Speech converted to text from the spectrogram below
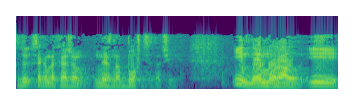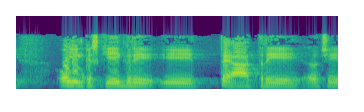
Да, сакам да кажам, не зна бошци, значи, и неморал, и олимписки игри, и театри, значи,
